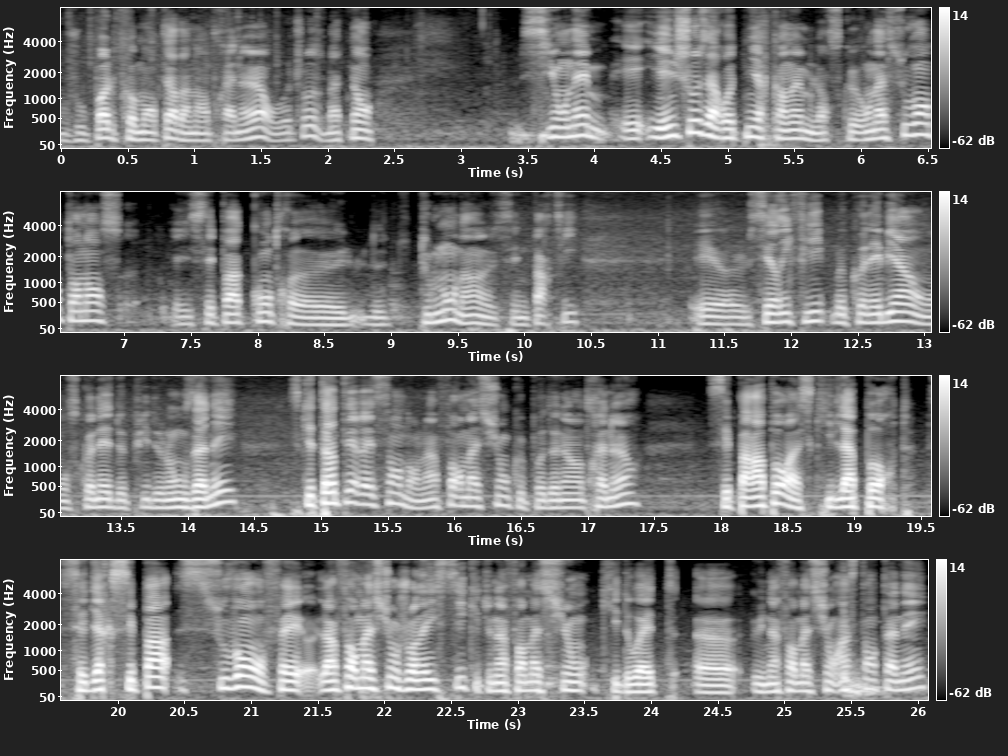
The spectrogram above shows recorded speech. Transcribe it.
on joue pas le commentaire d'un entraîneur ou autre chose. Maintenant, si on aime, et il y a une chose à retenir quand même, lorsque on a souvent tendance, et c'est pas contre euh, tout le monde, hein, c'est une partie. Et euh, Cédric Philippe me connaît bien, on se connaît depuis de longues années. Ce qui est intéressant dans l'information que peut donner un entraîneur, c'est par rapport à ce qu'il apporte. C'est-à-dire que c'est pas souvent on fait l'information journalistique est une information qui doit être euh, une information instantanée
